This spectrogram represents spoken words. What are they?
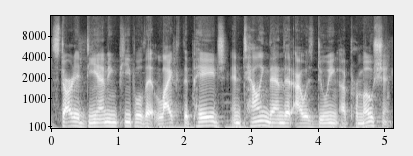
started DMing people that liked the page and telling them that I was doing a promotion.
